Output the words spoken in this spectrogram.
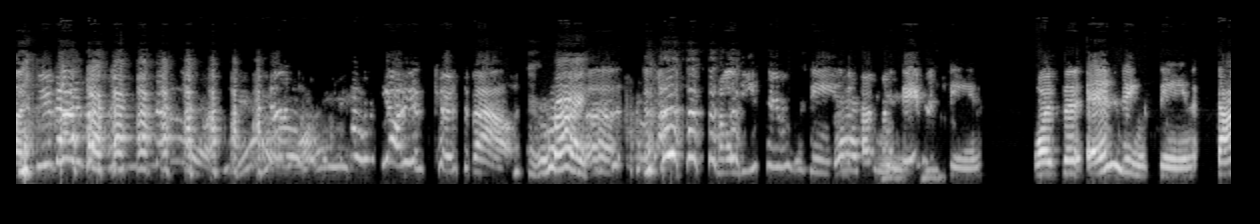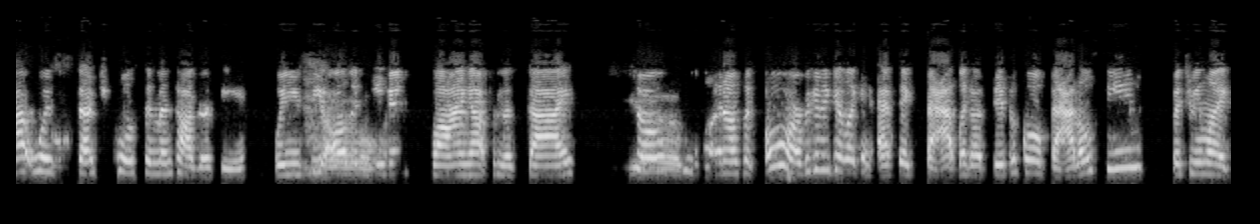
fun for you guys?" no, Yeah, no, right. that's the audience cares about. right. Uh, yeah. My least favorite scene, or my favorite scene, was the ending scene. That was such cool cinematography when you see all the demons flying out from the sky. So Yeah. cool. And I was like, oh, are we gonna get like an epic bat, like a biblical battle scene between like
